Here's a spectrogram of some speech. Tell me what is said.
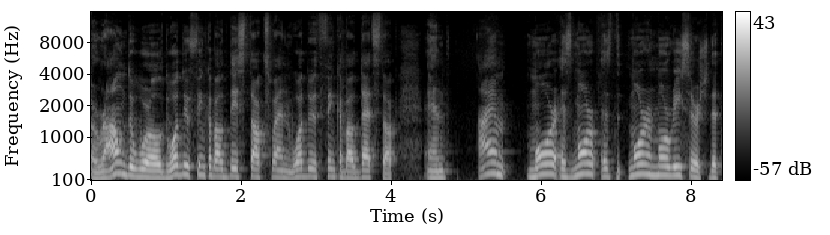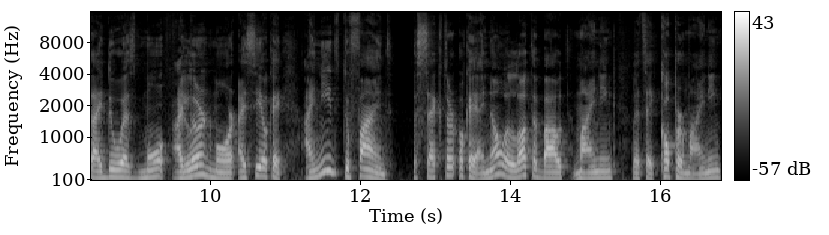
around the world. What do you think about this stock, When? What do you think about that stock? And I am more as more as more and more research that I do as more I learn more, I see okay, I need to find a sector. Okay, I know a lot about mining, let's say copper mining,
